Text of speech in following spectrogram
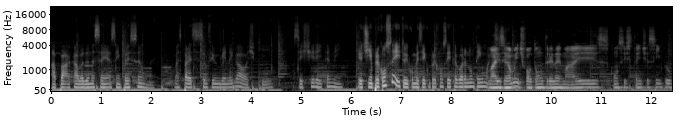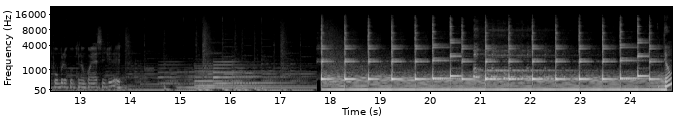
acaba dando essa, essa impressão, né? Mas parece ser um filme bem legal, acho que assistirei também. Eu tinha preconceito, e comecei com preconceito, agora não tenho mais. Mas realmente faltou um trailer mais consistente assim pro público que não conhece direito. Então,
